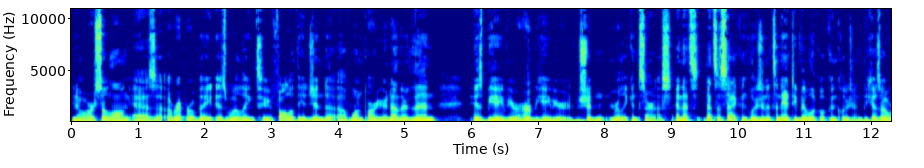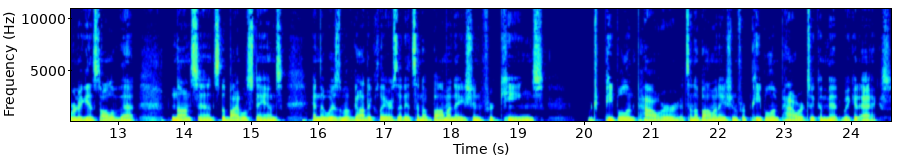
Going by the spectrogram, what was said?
You know, or so long as a, a reprobate is willing to follow the agenda of one party or another, then his behavior or her behavior shouldn't really concern us. And that's that's a sad conclusion. It's an anti-biblical conclusion because over and against all of that nonsense, the Bible stands and the wisdom of God declares that it's an abomination for kings, which people in power, it's an abomination for people in power to commit wicked acts.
